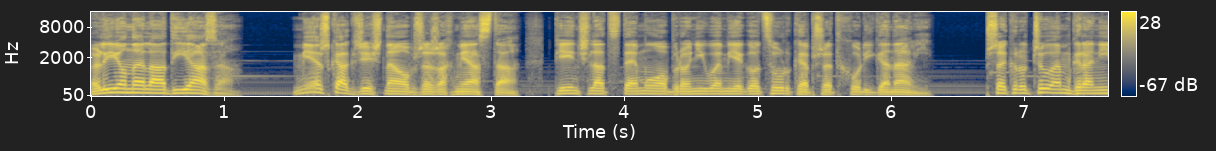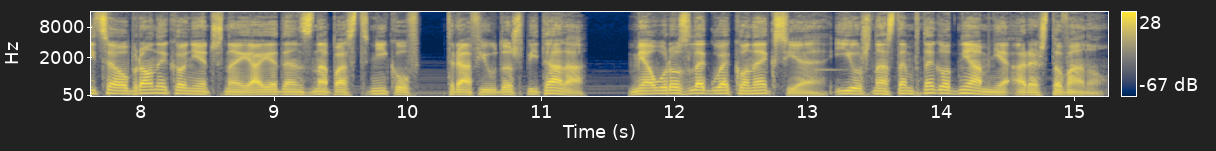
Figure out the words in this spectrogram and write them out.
Lionela Diaza. Mieszka gdzieś na obrzeżach miasta. Pięć lat temu obroniłem jego córkę przed chuliganami. Przekroczyłem granicę obrony koniecznej, a jeden z napastników trafił do szpitala. Miał rozległe koneksje i już następnego dnia mnie aresztowano.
